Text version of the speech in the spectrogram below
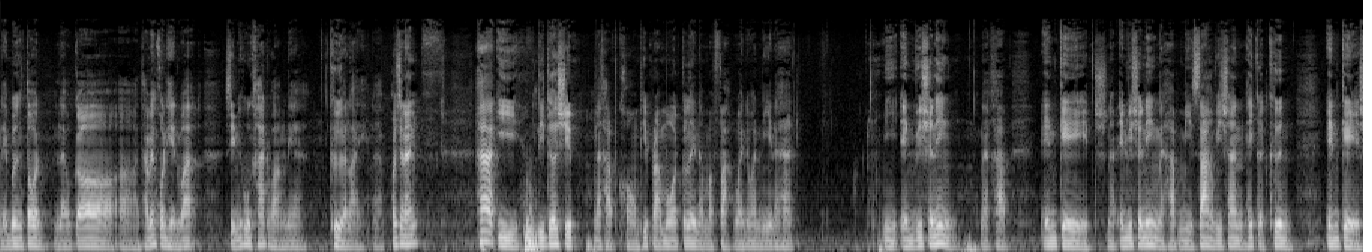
ในเบื้องต้นแล้วก็ทำให้คนเห็นว่าสิ่งที่คุณคาดหวังเนี่ยคืออะไรนะครับเพราะฉะนั้น 5E leadership นะครับของพี่ปราโมทก็เลยนำมาฝากไว้ในวันนี้นะฮะ มี envisioning นะครับ engage นะ envisioning นะครับ มีสร้างวิชั่นให้เกิดขึ้น engage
